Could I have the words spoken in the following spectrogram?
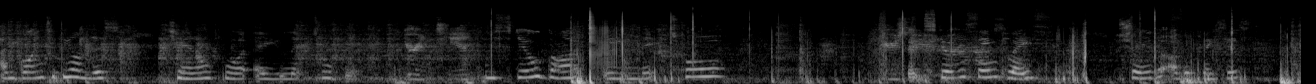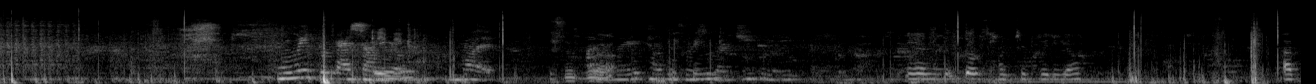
I'm going to be on this channel for a little bit. We still got a little, it's still the same place. Show you the other places. Gaming. in, but This is I where made a calculation for GPA. and the Ghost Hunted video. Up.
